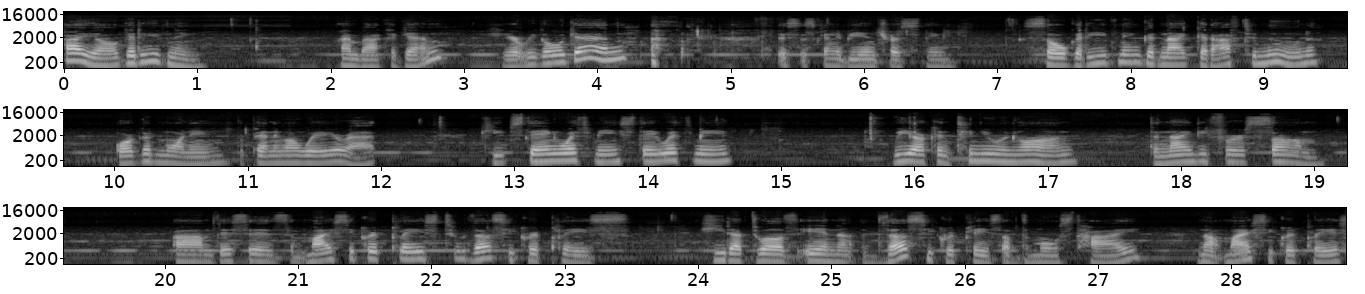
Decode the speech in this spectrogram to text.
Hi, y'all. Good evening. I'm back again. Here we go again. this is going to be interesting. So, good evening, good night, good afternoon, or good morning, depending on where you're at. Keep staying with me. Stay with me. We are continuing on the 91st Psalm. Um, this is my secret place to the secret place. He that dwells in the secret place of the Most High, not my secret place,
